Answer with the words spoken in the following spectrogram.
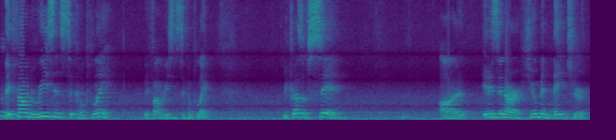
they found reasons to complain. They found reasons to complain. Because of sin uh, it is in our human nature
